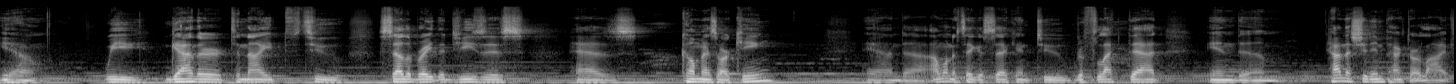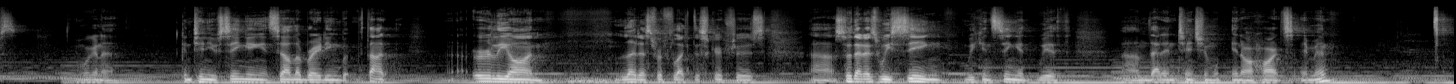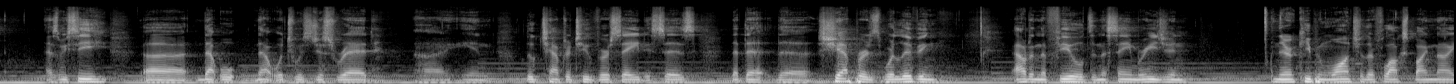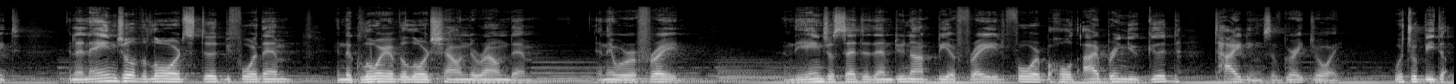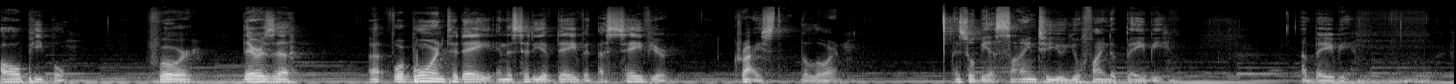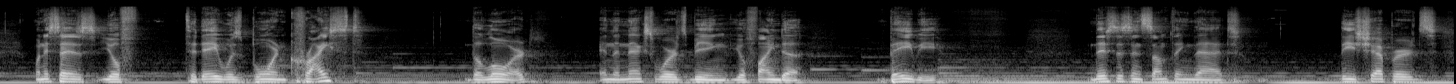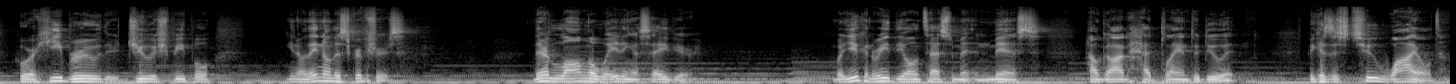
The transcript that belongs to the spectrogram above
Yeah. We gather tonight to celebrate that Jesus has come as our King. And uh, I want to take a second to reflect that and um, how that should impact our lives. And we're going to continue singing and celebrating, but thought uh, early on, let us reflect the scriptures uh, so that as we sing, we can sing it with um, that intention in our hearts. Amen. As we see uh, that, w- that which was just read uh, in Luke chapter 2, verse 8, it says that the, the shepherds were living out in the fields in the same region, and they're keeping watch of their flocks by night. And an angel of the Lord stood before them, and the glory of the Lord shone around them, and they were afraid. And the angel said to them, Do not be afraid, for behold, I bring you good tidings of great joy, which will be to all people. For there is a, uh, for born today in the city of David a Savior, Christ the Lord. This will be a sign to you. You'll find a baby. A baby. When it says you'll today was born Christ the Lord, and the next words being you'll find a baby, this isn't something that these shepherds who are Hebrew, they're Jewish people, you know, they know the scriptures. They're long awaiting a Savior. But you can read the Old Testament and miss how God had planned to do it because it's too wild.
